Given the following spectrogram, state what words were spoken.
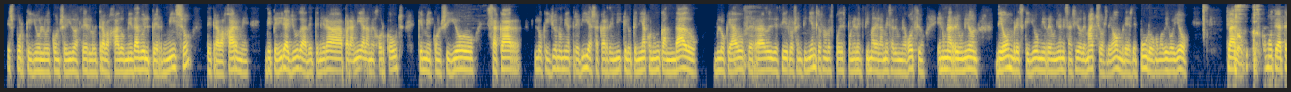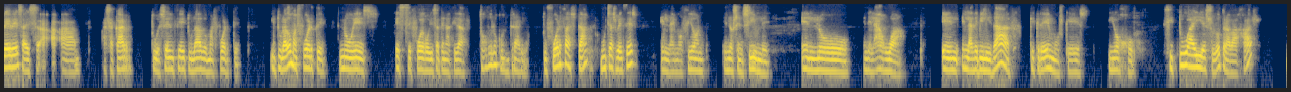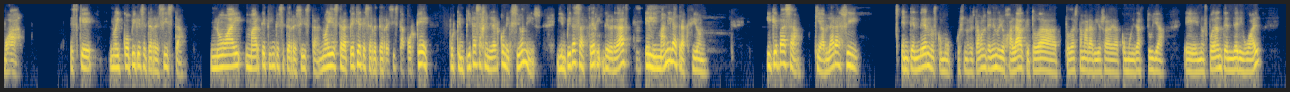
es porque yo lo he conseguido hacer, lo he trabajado, me he dado el permiso de trabajarme, de pedir ayuda, de tener para mí a la mejor coach que me consiguió sacar lo que yo no me atrevía a sacar de mí, que lo tenía con un candado bloqueado, cerrado y decir, los sentimientos no los puedes poner encima de la mesa de un negocio, en una reunión de hombres, que yo mis reuniones han sido de machos, de hombres, de puro, como digo yo. Claro, pues cómo te atreves a, sacar tu esencia y tu lado más fuerte. Y tu lado más fuerte no es ese fuego y esa tenacidad, todo lo contrario. Tu fuerza está muchas veces en la emoción, en lo sensible, en, lo, en el agua, en, la debilidad que creemos que es. Y ojo, si tú ahí eso lo trabajas, ¡buah! es que no hay copy que se te resista, no hay marketing que se te resista, no hay estrategia que se te resista. ¿Por qué? Porque empiezas a generar conexiones y empiezas a hacer de verdad el imán y la atracción. ¿Y qué pasa? Que hablar así, entendernos como pues nos estamos entendiendo y ojalá que toda, toda esta maravillosa comunidad tuya eh, nos pueda entender igual,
